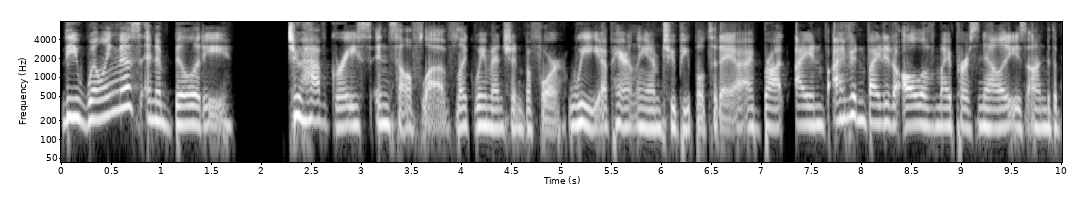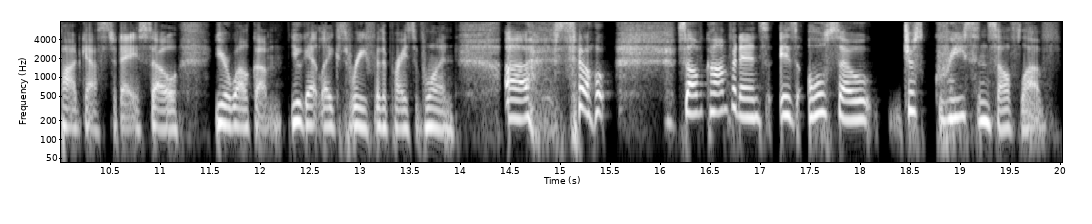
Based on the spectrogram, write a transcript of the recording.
the willingness and ability to have grace and self love, like we mentioned before. We apparently am two people today. I brought, I, inv- I've invited all of my personalities onto the podcast today. So you're welcome. You get like three for the price of one. Uh, so self confidence is also just grace and self love.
